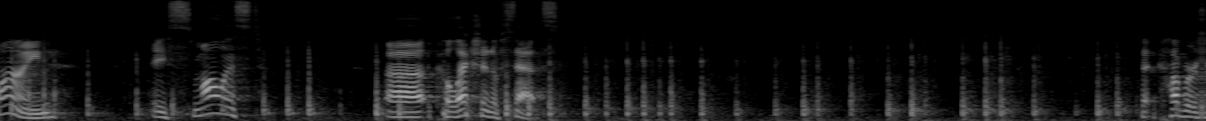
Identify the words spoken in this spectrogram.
find a smallest uh, collection of sets that covers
